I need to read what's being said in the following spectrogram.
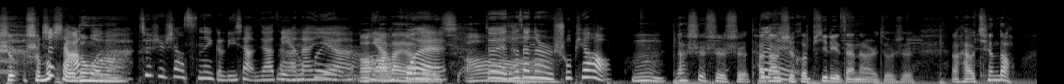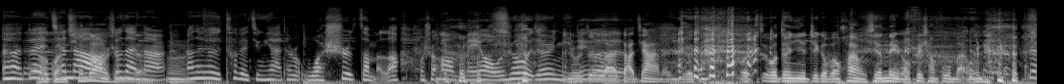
什什么活动啊？就是上次那个理想家在年大业年会，对，他在那儿收票。嗯，那是是是，他当时和霹雳在那儿，就是呃还要签到。啊，对，签到就在那儿，然后他就特别惊讶，他说：“我是怎么了？”我说：“哦，没有，我说我就是你这个来打架的，你这个我我对你这个文化有些内容非常不满。”我对，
